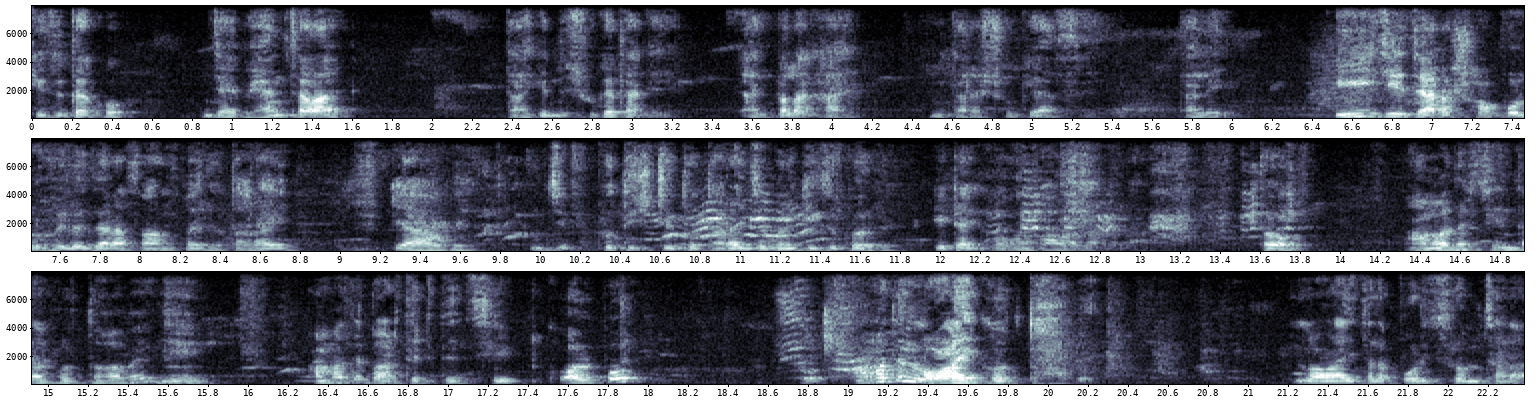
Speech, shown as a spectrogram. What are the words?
কিছু দেখো যে ভ্যান চালায় তাই কিন্তু সুখে থাকে। একবেলা খায়, কিন্তু তারা সুখে আছে। তাহলে এই যে যারা সফল হইল, যারা চান্স পাইলো, তারাই ইয়া হবে প্রতিষ্ঠিত, তারাই জীবনে কিছু করবে। এটাকে কখনো ভাবা যাবে না। তো আমাদের চিন্তা করতে হবে যে আমাদের ভার্সিটিতে সিট অল্প, তো আমাদের লড়াই করতে হবে। লড়াই ছাড়া, পরিশ্রম ছাড়া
